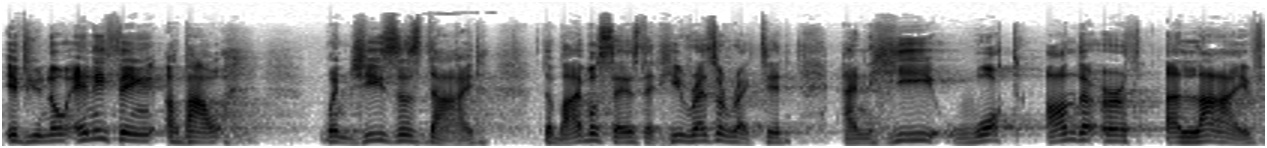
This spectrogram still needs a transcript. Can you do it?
if you know anything about when Jesus died, the Bible says that he resurrected and he walked on the earth alive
